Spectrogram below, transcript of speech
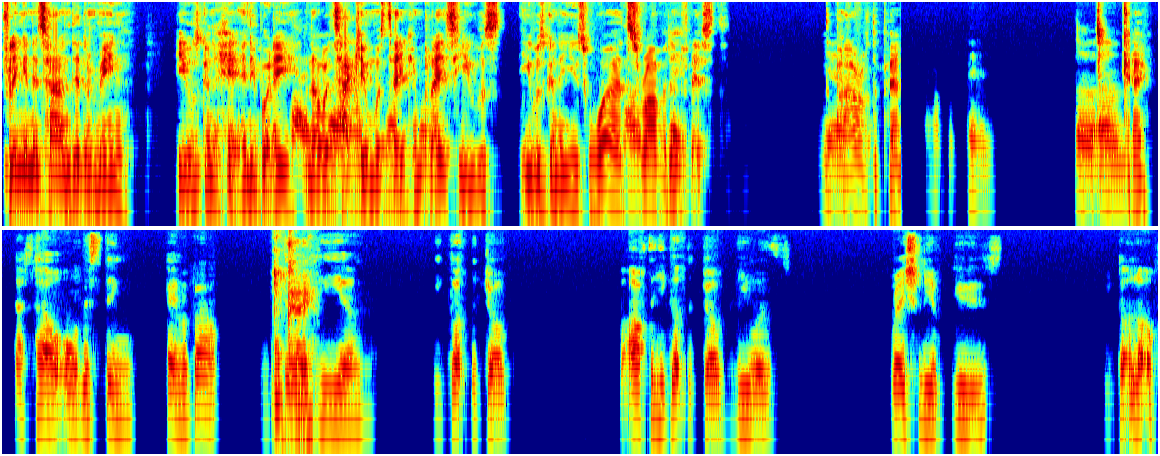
flinging his hand didn't mean he was going to hit anybody. fight, No attacking was no, taking place. He was he was going to use words Power rather than fists. The power of the pen. of the pen. So um, Okay. That's how all this thing came about. Until Okay. he um, he got the job, but after he got the job, he was racially abused. He got a lot of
